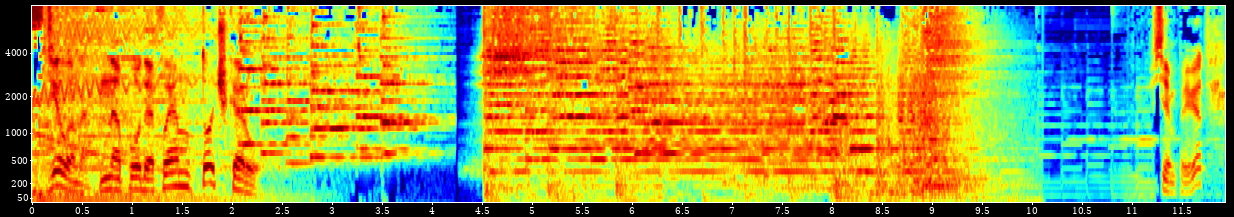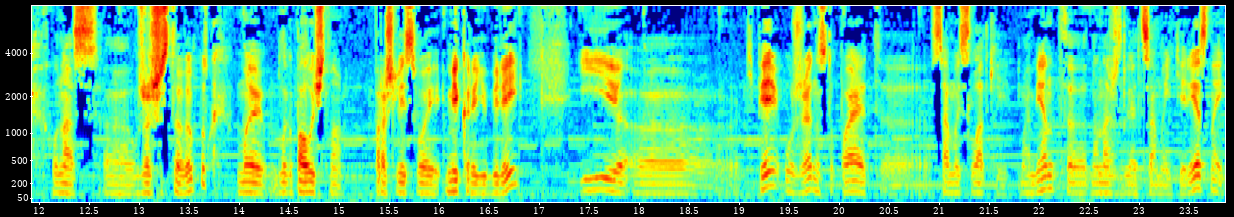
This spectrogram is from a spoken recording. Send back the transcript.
сделано на podfm.ru Всем привет! У нас э, уже шестой выпуск. Мы благополучно прошли свой микро-юбилей. И э, теперь уже наступает э, самый сладкий момент, э, на наш взгляд, самый интересный,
